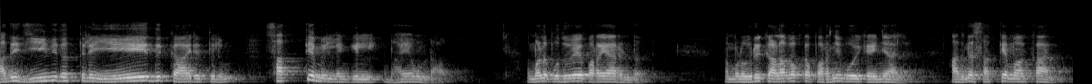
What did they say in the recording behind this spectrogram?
അത് ജീവിതത്തിലെ ഏത് കാര്യത്തിലും സത്യമില്ലെങ്കിൽ ഭയമുണ്ടാവും. നമ്മൾ പൊതുവേ പറയാറുണ്ട് നമ്മൾ ഒരു കളവൊക്കെ പറഞ്ഞു പോയി കഴിഞ്ഞാൽ അതിനെ സത്യമാക്കാൻ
